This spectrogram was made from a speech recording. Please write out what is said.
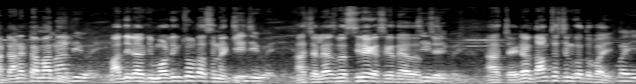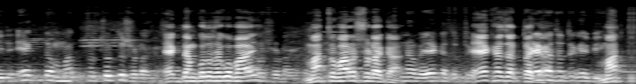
আর ডানেরটা মাদি। মাদিটার কি মল্টিং চলতেছে নাকি? আচ্ছা লেজ ম্যাচ সিরে গেছে দেখা যাচ্ছে। আচ্ছা এটার দাম চাচ্ছেন কত ভাই? একদম মাত্র চোদ্দশো টাকা। একদম কত থাকব ভাই? মাত্র বারোশো টাকা। এক হাজার টাকা। এক হাজার টাকা। 1000 টাকায় বিক্রি। মাত্র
